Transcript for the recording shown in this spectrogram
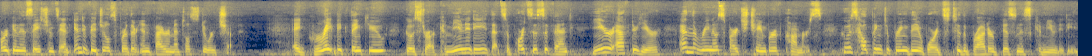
organizations, and individuals for their environmental stewardship. A great big thank you goes to our community that supports this event year after year and the Reno Sparks Chamber of Commerce, who is helping to bring the awards to the broader business community.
